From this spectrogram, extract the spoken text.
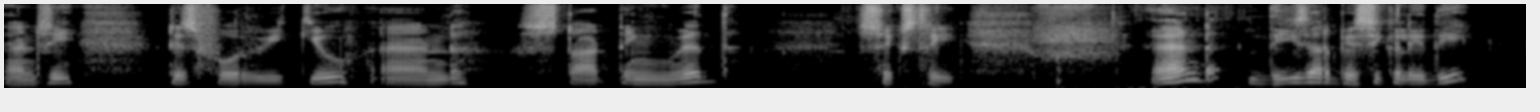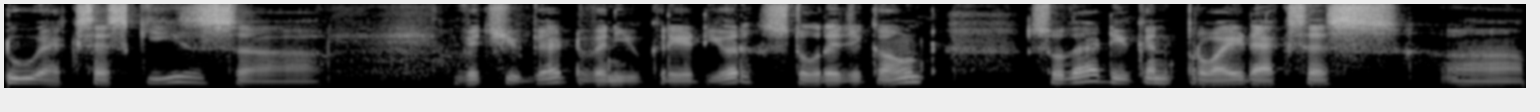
and see it is 4vq and starting with 63 and these are basically the two access keys uh, which you get when you create your storage account so that you can provide access uh,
